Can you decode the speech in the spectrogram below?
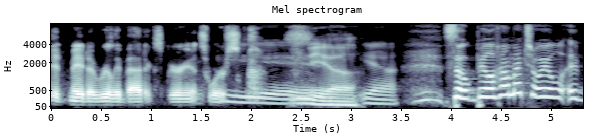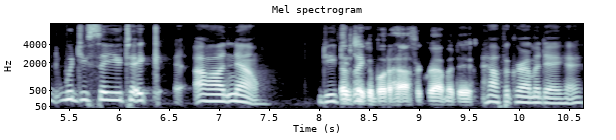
it made a really bad experience worse. Yeah. Yeah. So, Bill, how much oil uh, would you say you take uh, now? Do you I take take about a half a gram a day. half a gram a day? Hey.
